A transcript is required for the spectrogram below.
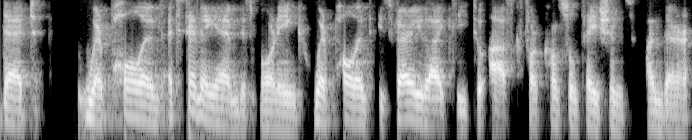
that where Poland at 10 a.m. this morning, where Poland is very likely to ask for consultations under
